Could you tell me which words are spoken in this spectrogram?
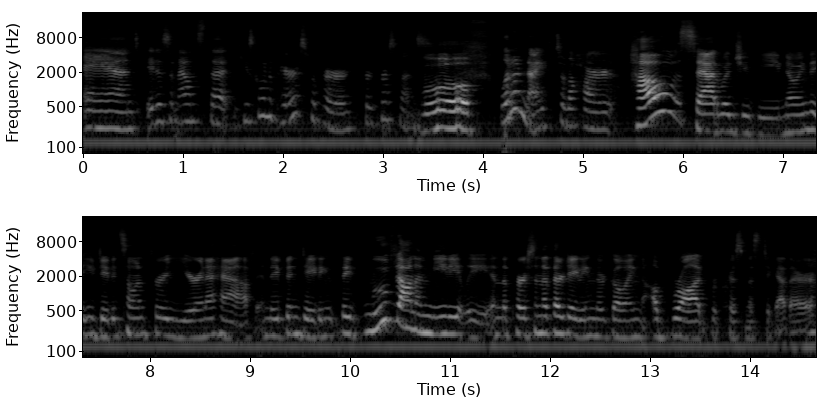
and it is announced that he's going to Paris with her for Christmas. Woof. What a knife to the heart. How sad would you be knowing that you dated someone for a year and a half and they've been dating, they've moved on immediately, and the person that they're dating, they're going abroad for Christmas together?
